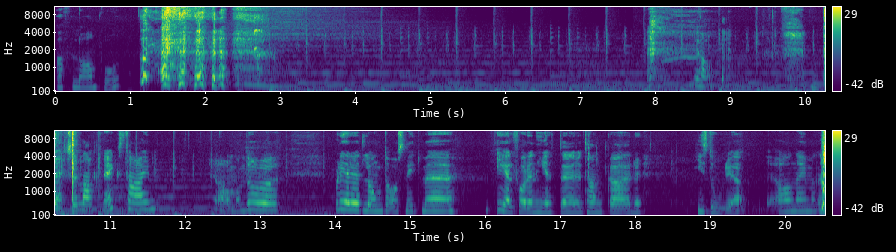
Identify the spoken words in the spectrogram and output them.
Varför la han på? ja. Better luck next time. ja, men då blir det ett långt avsnitt med erfarenheter, tankar, historia. Ja, nej men.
